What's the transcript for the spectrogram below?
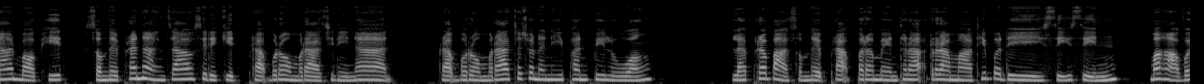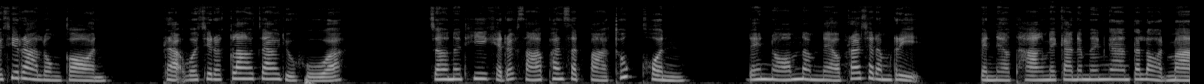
นาถบพิตรสมเด็จพระนางเจ้าสิริกิติ์พระบรมราชินีนาถพระบรมราชชนนีพันปีหลวง และพระบาทสมเด็จพระประเมนทรรามาธิบดีศรีสินมหาวชิราลงกรณ์พระวชิรเกล้าเจ้าอยู่หัว เจ้าหน้าที่เขตรักษาพันธุ์สัตว์ป่าทุกคน ได้น้อมนำแนวพระราชดำริ เป็นแนวทางในการดำเนินงานตลอดมา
